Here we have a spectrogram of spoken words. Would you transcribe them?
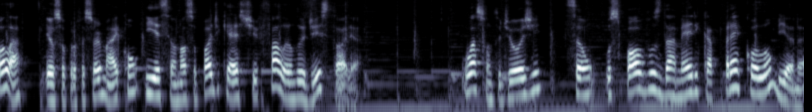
Olá, eu sou o professor Maicon e esse é o nosso podcast falando de história. O assunto de hoje são os povos da América pré-colombiana.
